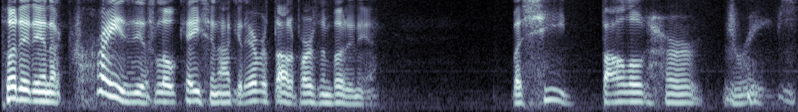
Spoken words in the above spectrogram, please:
Put it in a craziest location I could ever thought a person put it in. But she followed her dreams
